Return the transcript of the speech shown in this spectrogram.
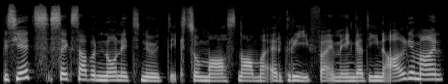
Bis jetzt sei es aber noch nicht nötig, zum Massnahmen ergreifen. Im Engadin allgemein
